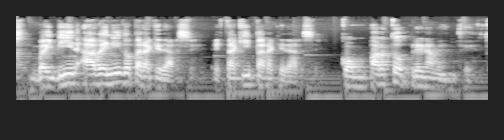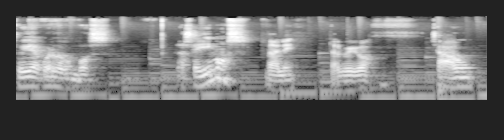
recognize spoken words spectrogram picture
ha venido para quedarse, está aquí para quedarse. Comparto plenamente, estoy de acuerdo con vos. ¿La seguimos? Dale, hasta luego. Chao.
